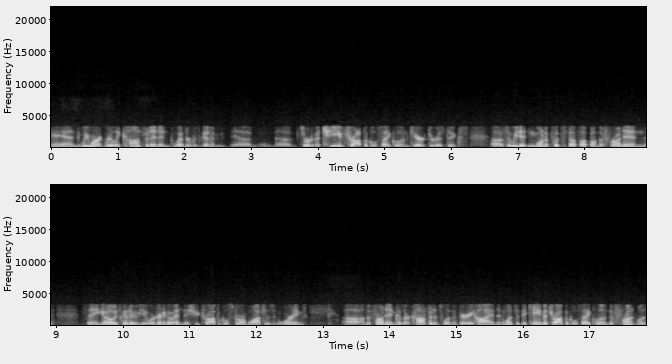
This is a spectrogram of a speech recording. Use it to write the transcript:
And we weren't really confident in whether it was going to uh, uh, sort of achieve tropical cyclone characteristics. Uh, so we didn't want to put stuff up on the front end saying, "Oh, it's going to, you know, we're going to go ahead and issue tropical storm watches and warnings." Uh, on the front end because our confidence wasn't very high. And then once it became a tropical cyclone, the front was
